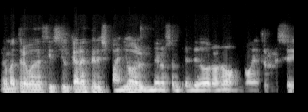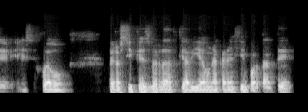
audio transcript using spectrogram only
no me atrevo a decir si el carácter español, menos emprendedor o no, no entro en ese, en ese juego, pero sí que es verdad que había una carencia importante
